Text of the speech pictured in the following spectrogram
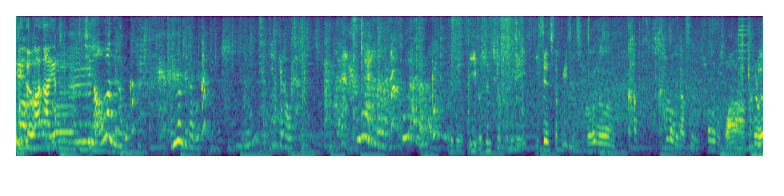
이거 맞아 이거. 신나 엄마한테 가볼까? 엄마한테 가볼까? 자, 이렇게 가보자. 이게 이게 몇 센치였어? 이게 2cm다, 2cm. 그거는 칼, 칼로 그냥 쓴 손으로 써. 와, 칼로요?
